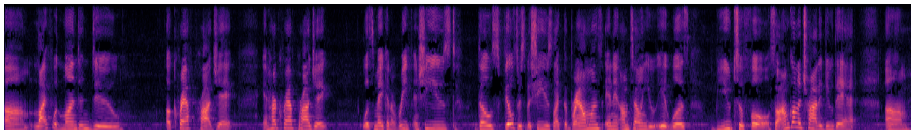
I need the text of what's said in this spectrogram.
um, Life with London do a craft project, and her craft project was making a reef, and she used those filters, but she used like the brown ones, and it, I'm telling you, it was beautiful. So I'm going to try to do that. Um,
